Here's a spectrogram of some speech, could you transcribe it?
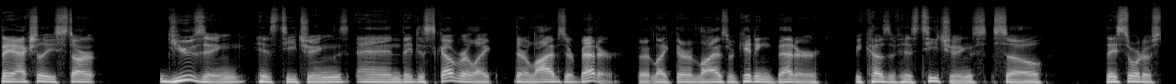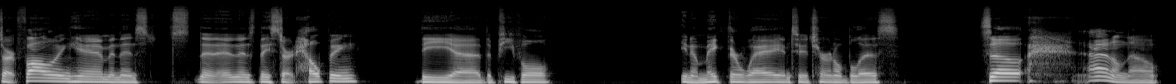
they actually start using his teachings and they discover like their lives are better. They're like their lives are getting better because of his teachings. So they sort of start following him and then and then they start helping the uh the people you know make their way into eternal bliss. So I don't know.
